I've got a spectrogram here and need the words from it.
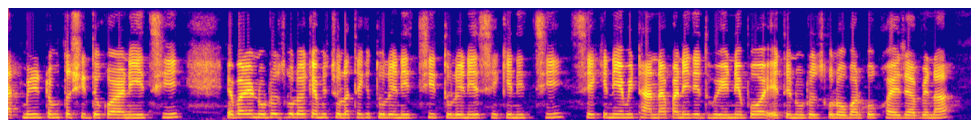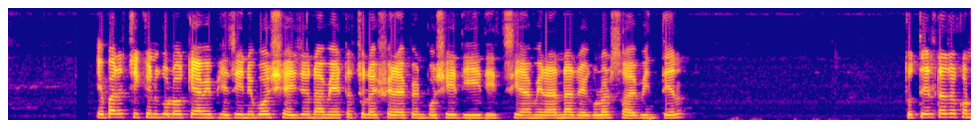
আট মিনিটের মতো সিদ্ধ করে নিয়েছি। এবারে নুডলসগুলোকে আমি চুলা থেকে তুলে নিচ্ছি, তুলে নিয়ে সেঁকে নিচ্ছি। সেঁকে নিয়ে আমি ঠান্ডা পানিতে ধুয়ে নেব, এতে নুডলসগুলো ওভারকুক হয়ে যাবে না। এবারে চিকেনগুলোকে আমি ভেজে নেব, সেই জন্য আমি একটা চুলায় ফ্রাই প্যান বসিয়ে দিয়ে দিচ্ছি। আমি রান্নার রেগুলার সয়াবিন তেল। তো তেলটা যখন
